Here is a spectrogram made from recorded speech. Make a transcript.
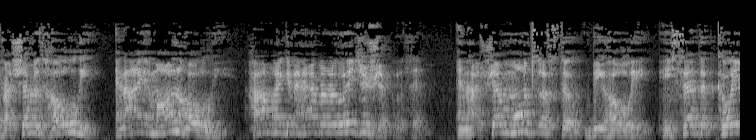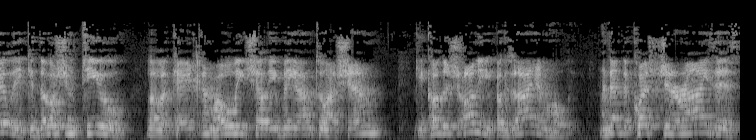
If Hashem is holy and I am unholy, how am I going to have a relationship with Him? And Hashem wants us to be holy. He said that clearly, Kedoshim Tiyu, Lalakechem, holy shall you be unto Hashem, Ki Kodesh Oni, because I am holy. And then the question arises,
